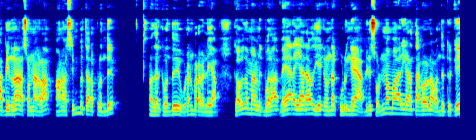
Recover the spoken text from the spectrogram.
அப்படின்லாம் சொன்னாங்களாம். ஆனால் சிம்பு தரப்புலேருந்து அதற்கு வந்து உடன்படவில்லையாம். கௌதமனுக்கு போல வேற யாராவது இயக்கம் தான் கொடுங்க அப்படின்னு சொன்ன மாதிரியான தகவலாம் வந்துட்டு இருக்கு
